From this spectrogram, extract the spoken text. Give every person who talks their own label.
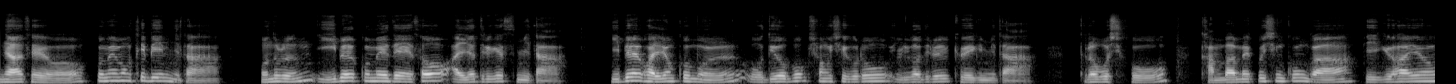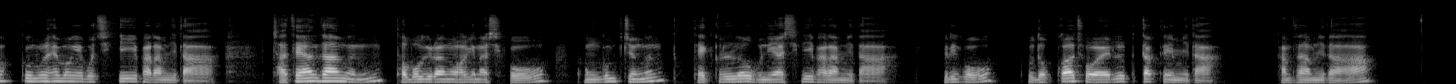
Speaker 1: 안녕하세요. 꿈해몽TV입니다. 오늘은 이별 꿈에 대해서 알려드리겠습니다. 이별 관련 꿈을 오디오북 형식으로 읽어드릴 계획입니다. 들어보시고 간밤에 꾸신 꿈과 비교하여 꿈을 해몽해 보시기 바랍니다. 자세한 사항은 더보기란을 확인하시고 궁금증은 댓글로 문의하시기 바랍니다. 그리고 구독과 좋아요를 부탁드립니다. 감사합니다.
